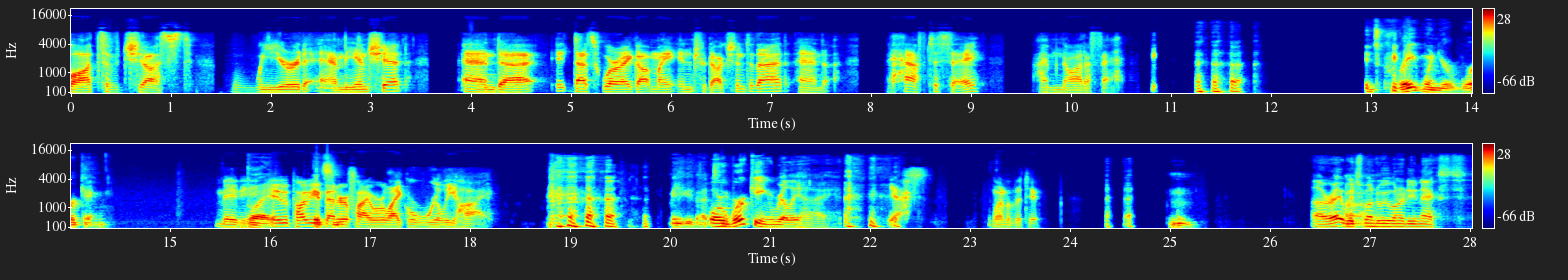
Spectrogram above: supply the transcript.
lots of just weird ambient shit, and uh, it, that's where I got my introduction to that. And I have to say, I'm not a fan. It's great when you're working. Maybe But it would probably be better if I were like really high. Maybe that or too. working really high. yes. one of the two. Mm. All right, which one do we Um, want to do next?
